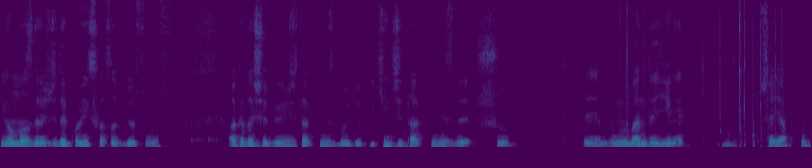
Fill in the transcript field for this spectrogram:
inanılmaz derecede coins kasabiliyorsunuz. Arkadaşlar birinci taktiğimiz buydu. İkinci taktiğimiz de şu. Ee, bunu ben de yeni şey yaptım.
